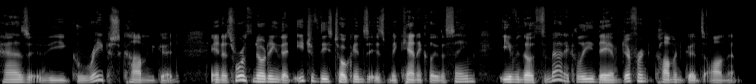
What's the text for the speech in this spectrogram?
has the Grapes common good, and it's worth noting that each of these tokens is mechanically the same, even though thematically they have different common goods on them.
